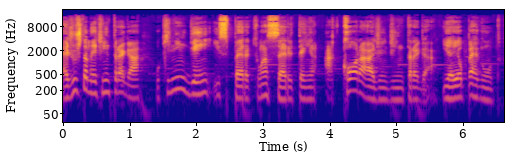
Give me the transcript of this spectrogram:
é justamente entregar o que ninguém espera que uma série tenha a coragem de entregar. E aí eu pergunto,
